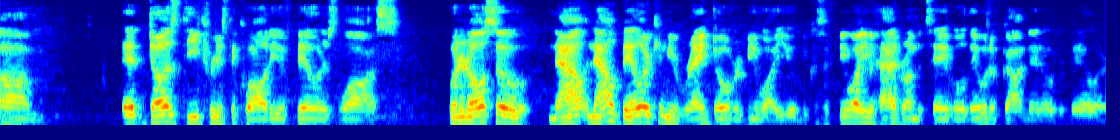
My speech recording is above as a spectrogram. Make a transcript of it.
Um, it does decrease the quality of Baylor's loss, but it also now now Baylor can be ranked over BYU because if BYU had run the table, they would have gotten in over Baylor,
